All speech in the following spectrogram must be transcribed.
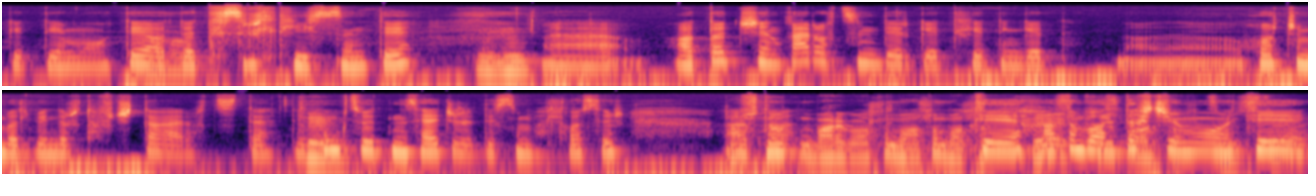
гэдэг юм уу тий одоо тесрэлт хийсэн тий. А одоо жишээ нь гар утсан дээр гэхэд ингээд хуучин бол бид нэр товчтойгоор уцтай. Тэгээ функцүүд нь сайжраад исэн болохоос товчнууд нь баг олон олон болоо. Тий, олон болдог ч юм уу тий.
